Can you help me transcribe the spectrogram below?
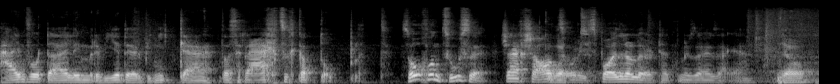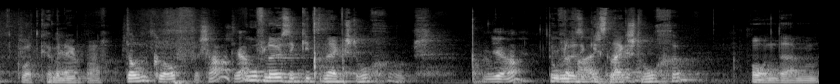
Heimvorteil im Revierderby nicht gegeben. Das rächt sich gerade doppelt. So kommt es raus. Ist eigentlich schade, Gut. sorry. Spoiler Alert, hätte man sagen. Ja, gut, können wir Ja. nicht machen. Dumm gelaufen. Schade, ja. Auflösung gibt es nächste Woche. Ja. Die Auflösung gibt es nächste Woche. Und ähm,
